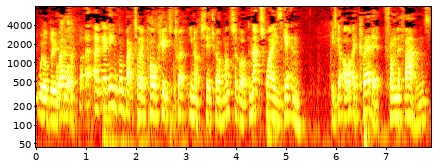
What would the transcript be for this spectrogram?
we'll do better. But uh, again, going back to like Paul Cook's, tw- you know, to say 12 months ago, and that's why he's getting, he's got a lot of credit from the fans,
